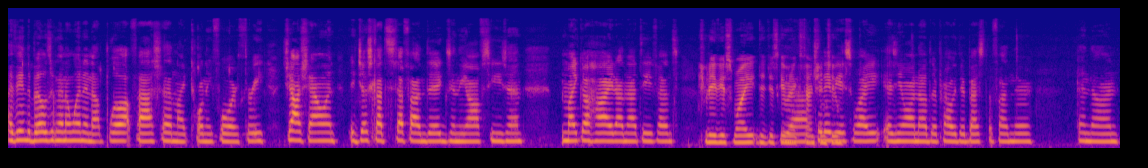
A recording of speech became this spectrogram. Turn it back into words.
I think the Bills are going to win in a blowout fashion, like 24 3. Josh Allen, they just got Stefon Diggs in the offseason. Micah Hyde on that defense. Tre'Davious White, they just gave an extension to. Tre'Davious White, as you all know, they're probably their best defender. And then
